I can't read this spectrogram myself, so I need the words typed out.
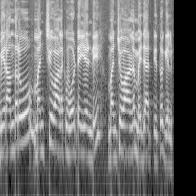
మీరందరూ మంచి వాళ్ళకి ఓటేయండి. మంచి వాళ్ళని మెజార్టీతో గెలిపి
